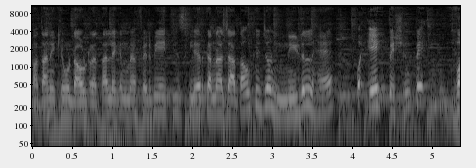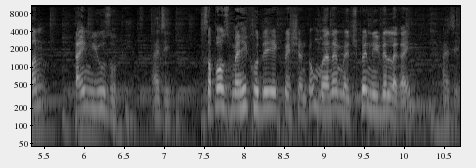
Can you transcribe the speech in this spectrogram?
पता नहीं क्यों डाउट रहता है लेकिन मैं फिर भी एक चीज़ क्लियर करना चाहता हूँ कि जो नीडल है वो एक पेशेंट पे वन टाइम यूज़ होती हाँ। जी। सपोज़ मैं ही खुद ही एक पेशेंट हूँ मैंने मुझ पे नीडल लगाई। हाँ जी।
